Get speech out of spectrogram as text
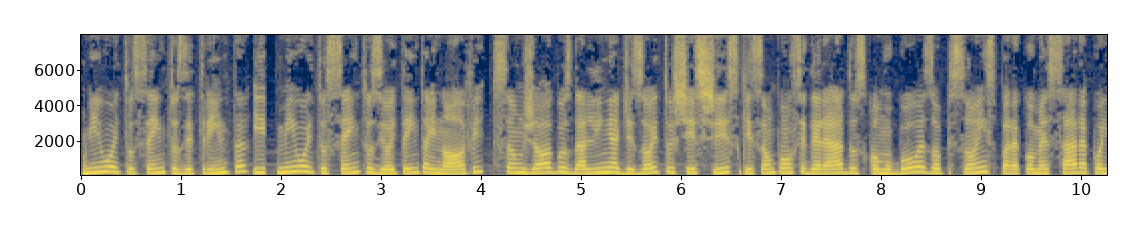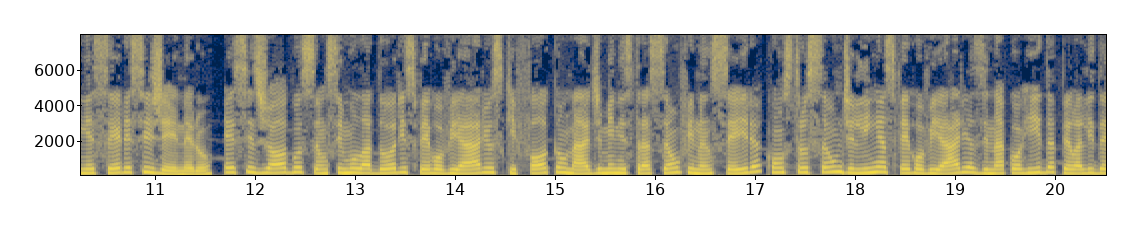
1830 e 1889 são jogos da linha 18xx que são considerados como boas opções para começar a conhecer esse gênero. Esses jogos são simuladores ferroviários que focam na administração financeira, construção de linhas ferroviárias e na corrida pela liderança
